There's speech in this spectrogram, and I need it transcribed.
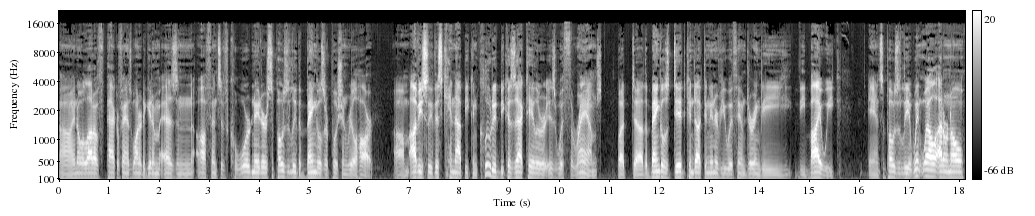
Uh, I know a lot of Packer fans wanted to get him as an offensive coordinator. Supposedly, the Bengals are pushing real hard. Um, obviously, this cannot be concluded because Zac Taylor is with the Rams. But uh, the Bengals did conduct an interview with him during the the bye week, and supposedly it went well. I don't know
